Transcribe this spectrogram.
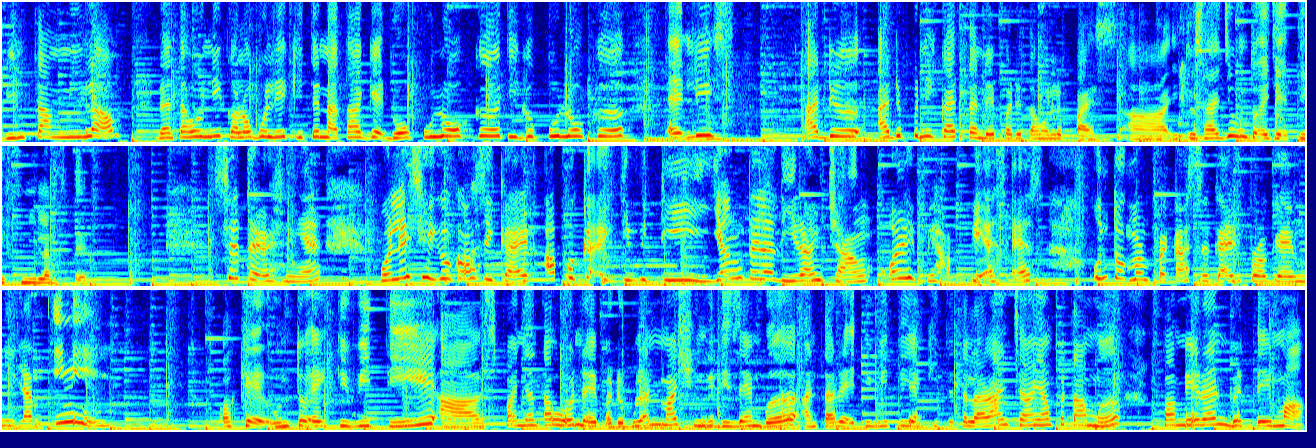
bintang nilam dan tahun ni kalau boleh kita nak target 20 ke 30 ke at least ada ada peningkatan daripada tahun lepas. Uh, itu saja untuk objektif nilam kita. Seterusnya, boleh cikgu kongsikan apakah aktiviti yang telah dirancang oleh pihak PSS untuk memperkasakan program Nilam ini? Okey, untuk aktiviti uh, sepanjang tahun daripada bulan Mac hingga Disember, antara aktiviti yang kita telah rancang yang pertama, pameran bertema.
